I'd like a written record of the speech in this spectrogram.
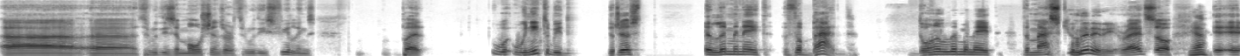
uh, uh, through these emotions or through these feelings. But w- we need to be just eliminate the bad. Don't eliminate the masculinity, right? So Yeah. it, it-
